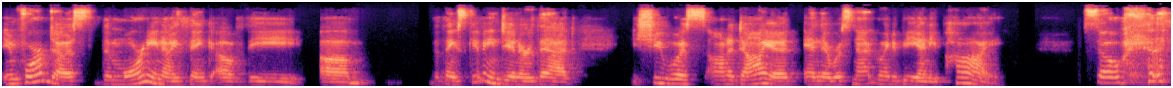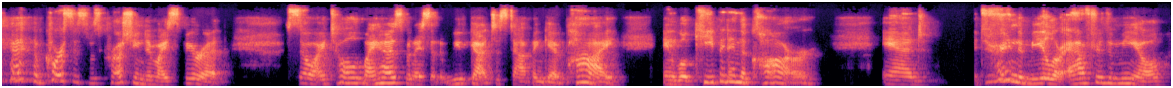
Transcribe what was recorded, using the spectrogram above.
informed us the morning I think of the um, the Thanksgiving dinner that she was on a diet and there was not going to be any pie. So, of course, this was crushing to my spirit. So I told my husband, I said, we've got to stop and get pie and we'll keep it in the car. And during the meal or after the meal,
